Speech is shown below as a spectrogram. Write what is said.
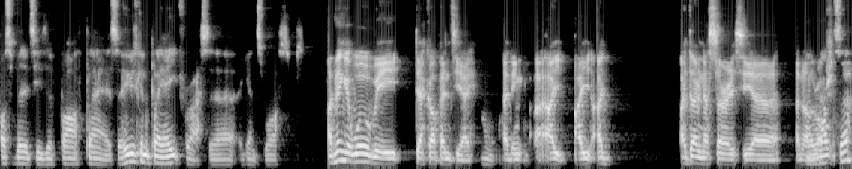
possibilities of Bath players. So who's going to play eight for us uh, against Wasps? I think it will be Dec Carpentier. Oh. I think I I I I don't necessarily see a, another option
